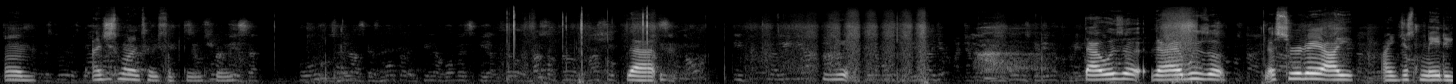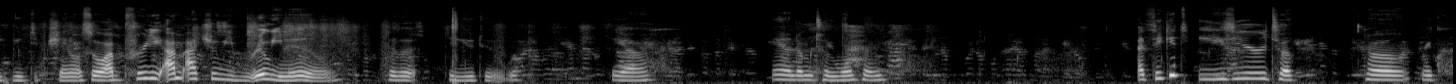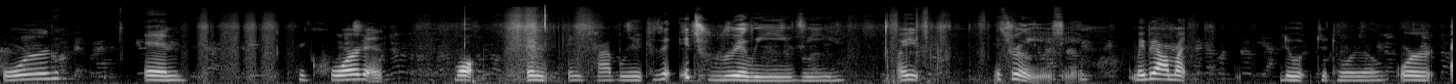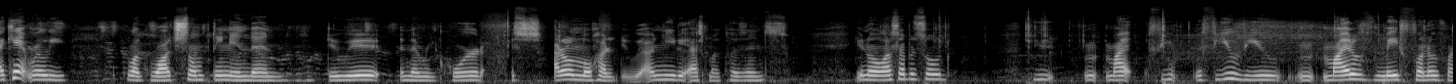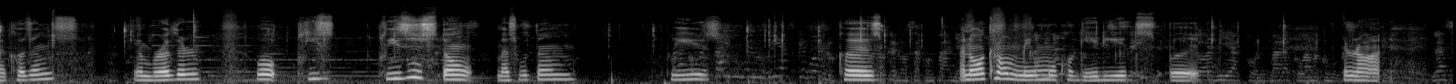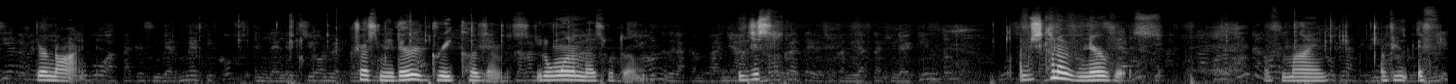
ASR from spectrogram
Um, I just want to tell you something too. That that was a that was a yesterday I I just made a YouTube channel, so I'm pretty I'm actually really new to the to YouTube. So yeah. And I'm gonna tell you one thing. I think it's easier to to record and record and well in in tablet because it, it's really easy. I it's really easy. Maybe I might do a tutorial or I can't really like watch something and then do it and then record. It's, I don't know how to do it. I need to ask my cousins. You know, last episode, you my few, a few of you might have made fun of my cousins and brother. Well, please, please just don't mess with them, please, cause I know I kind of make them look like idiots, but they're not. They're not. Trust me, they're great cousins. You don't want to mess with them. They just. I'm just kind of nervous of mine. If you if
